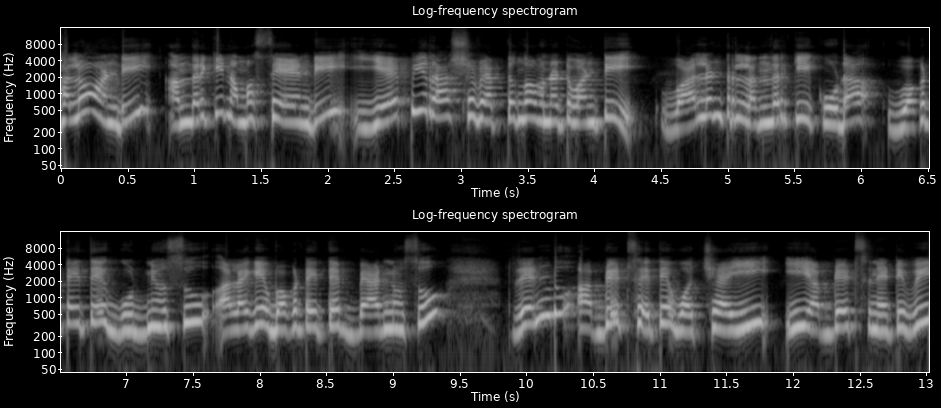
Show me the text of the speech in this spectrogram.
హలో అండి అందరికీ నమస్తే అండి. ఏపీ రాష్ట్ర వ్యాప్తంగా ఉన్నటువంటి వాలంటీర్లందరికీ కూడా ఒకటైతే గుడ్ న్యూస్ అలాగే ఒకటైతే బ్యాడ్ న్యూస్. రెండు అప్డేట్స్ అయితే వచ్చాయి. ఈ అప్డేట్స్ అనేటివి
